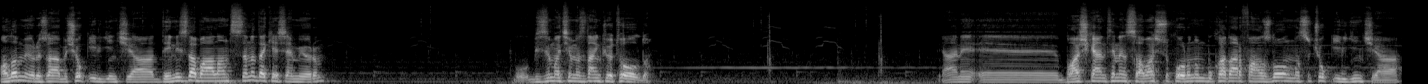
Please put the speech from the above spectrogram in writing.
alamıyoruz abi. Çok ilginç ya. Denizle bağlantısını da kesemiyorum. Bu bizim açımızdan kötü oldu. Yani eee, başkentinin savaş skorunun bu kadar fazla olması çok ilginç ya.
